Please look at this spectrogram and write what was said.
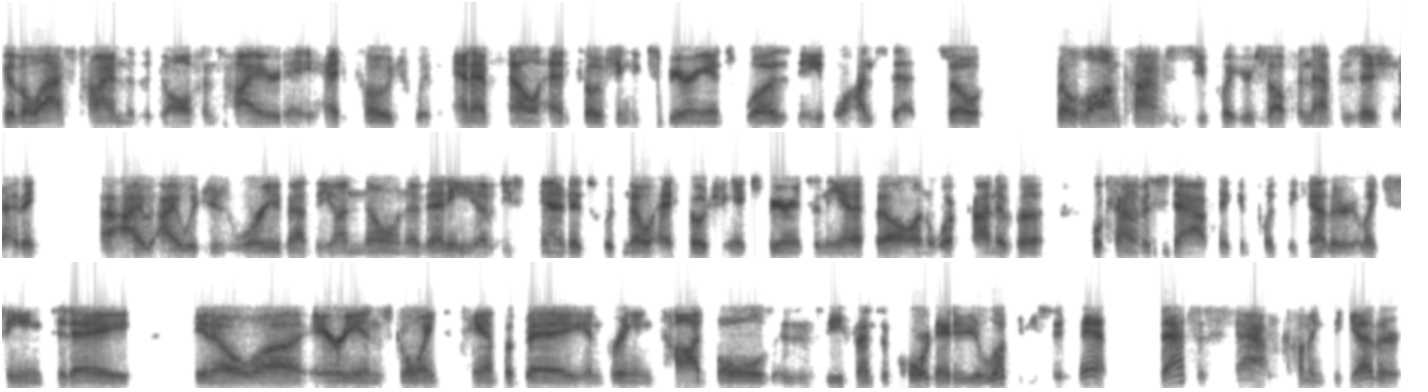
you know, the last time that the Dolphins hired a head coach with NFL head coaching experience was Dave Wannstedt. So it's been a long time since you put yourself in that position. I think I, I would just worry about the unknown of any of these candidates with no head coaching experience in the NFL and what kind of a what kind of a staff they could put together. Like seeing today, you know, uh, Arians going to Tampa Bay and bringing Todd Bowles as his defensive coordinator, you look and you say, man, that's a staff coming together.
